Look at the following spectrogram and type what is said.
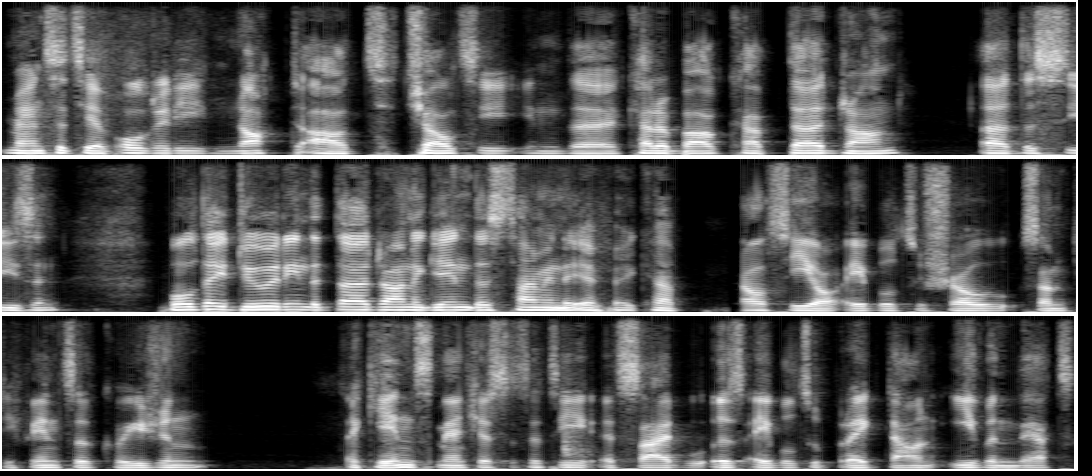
Man City have already knocked out Chelsea in the Carabao Cup third round uh, this season. Will they do it in the third round again this time in the FA Cup? Chelsea are able to show some defensive cohesion against Manchester City, a side who is able to break down even that.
